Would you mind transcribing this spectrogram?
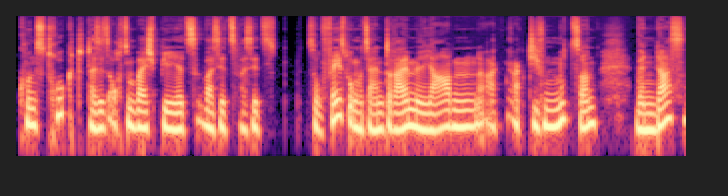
Konstrukt, das jetzt auch zum Beispiel jetzt, was jetzt, was jetzt so Facebook mit seinen drei Milliarden aktiven Nutzern, wenn das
